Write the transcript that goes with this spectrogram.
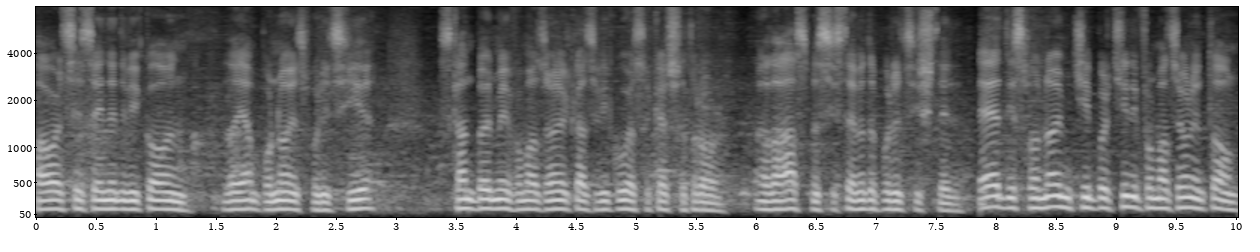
pavarësisht se identifikohen dhe janë punonjës policie. S'kanë të bëjnë me informacionin e klasifikuar sekret shtetëror, edhe as me sistemet e policisë shtetit. E disponojmë qind për qind informacionin tonë.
